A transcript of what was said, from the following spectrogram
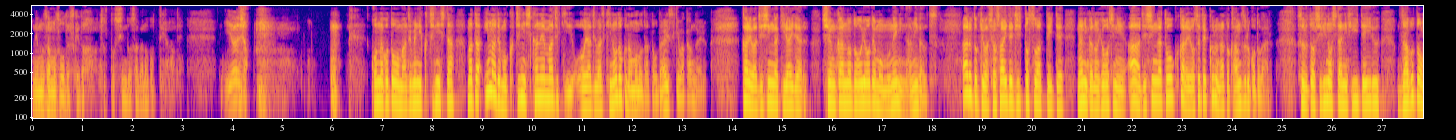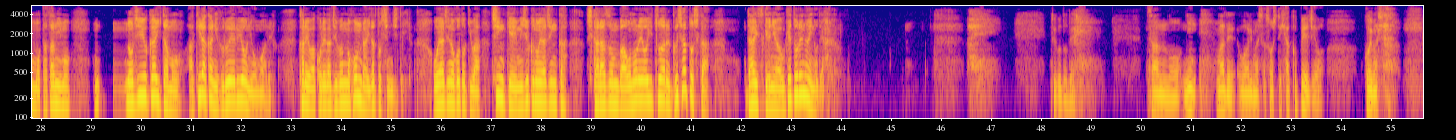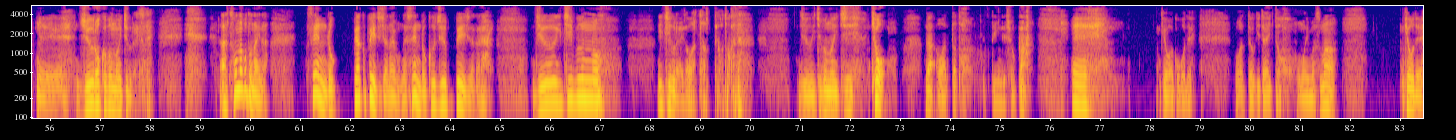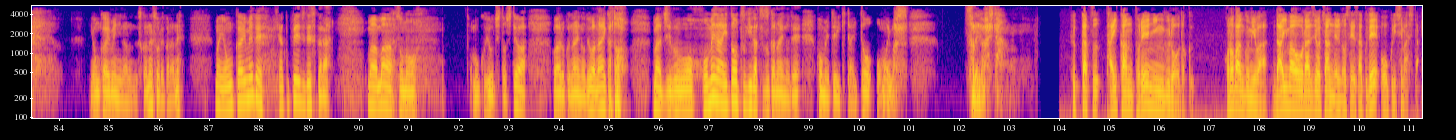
う、眠さもそうですけど、ちょっとしんどさが残っているので。よいしょ。こんなことを真面目に口にした、また今でも口にしかねまじき親父は気の毒なものだと大輔は考える。彼は地震が嫌いである。瞬間の動揺でも胸に波が打つ。ある時は書斎でじっと座っていて、何かの拍子に、ああ、地震が遠くから寄せてくるなと感ずることがある。すると尻の下に引いている座布団も畳も、のじ床板も明らかに震えるように思われる。彼はこれが自分の本来だと信じている。親父のごときは、神経未熟の野人か、力ずんば己を偽る愚者としか、大輔には受け取れないのである。はい。ということで、3の2まで終わりました。そして100ページを超えました。えー、16分の1ぐらいですね。あ、そんなことないな。1600 600ページじゃないもんね。1060ページだから、11分の1ぐらいが終わったってことかな。11分の1、今日が終わったと言っていいんでしょうか。えー、今日はここで終わっておきたいと思います。まあ、今日で4回目になるんですかね、それからね。まあ4回目で100ページですから、まあまあ、その、目標値としては悪くないのではないかと。まあ自分を褒めないと次が続かないので褒めていきたいと思います。それでは明日。復活体感トレーニング朗読。この番組は大魔王ラジオチャンネルの制作でお送りしました。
